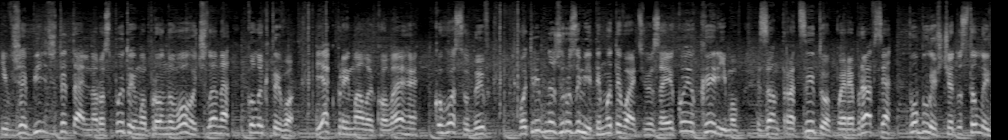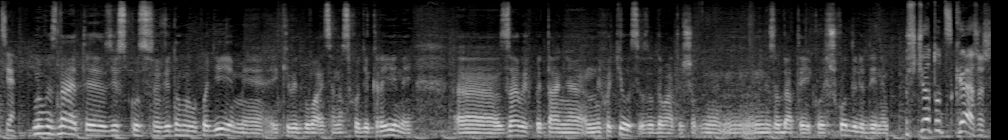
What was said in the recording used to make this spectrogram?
і вже більш детально розпитуємо про нового члена колективу, як приймали колеги, кого судив. Потрібно ж розуміти мотивацію, за якою Керімов з антрациту перебрався поближче до столиці. Ну, ви знаєте, в зв'язку з відомими подіями, які відбуваються на сході країни, зайвих питань не хотілося задавати, щоб не- завдати якоїсь шкоди людині. Що тут скажеш?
